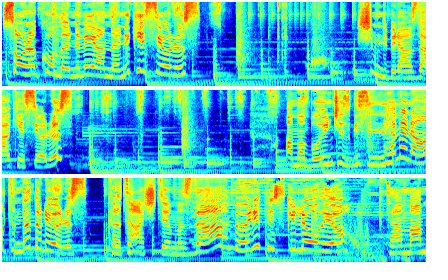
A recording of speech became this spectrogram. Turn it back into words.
Sonra kollarını ve yanlarını kesiyoruz. Şimdi biraz daha kesiyoruz. Ama boyun çizgisinin hemen altında duruyoruz. Katı açtığımızda böyle püsküllü oluyor. Tamam,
